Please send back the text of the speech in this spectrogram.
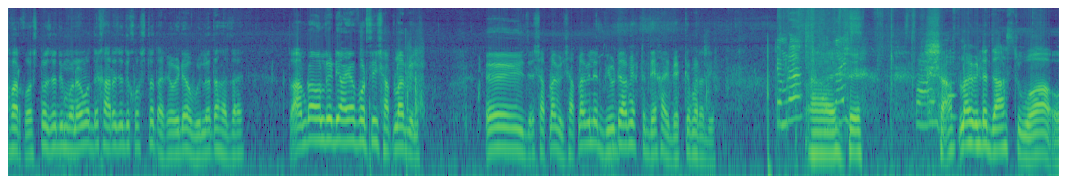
আবার কষ্ট যদি মনের মধ্যে কারও যদি কষ্ট থাকে ওইটাও ভুলে দেখা যায়। তো আমরা অলরেডি আয়া পড়ছি শাপলা বিল। এই যে শাপলা বিল শাপলা বিলের ভিউটা আমি একটা দেখাই ব্যাক ক্যামেরা দিয়ে। শাপলা বিলটা জাস্ট ওয়াও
